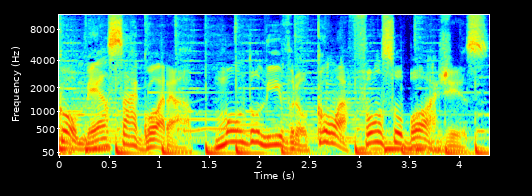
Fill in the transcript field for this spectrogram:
Começa agora, Mundo Livro com Afonso Borges.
